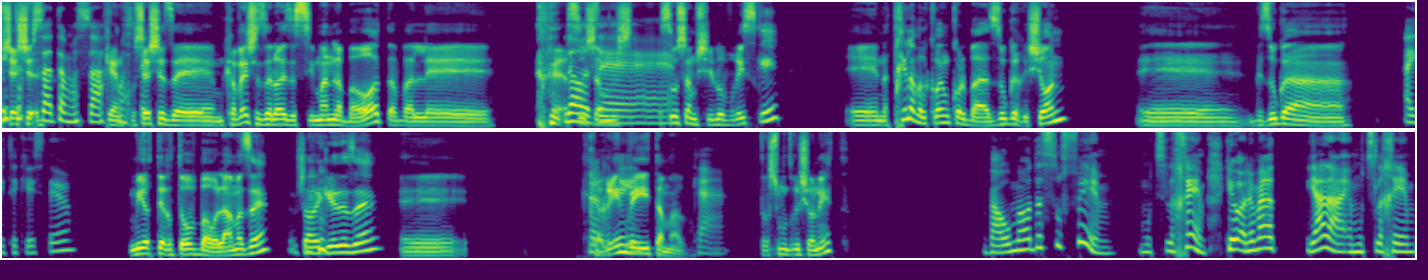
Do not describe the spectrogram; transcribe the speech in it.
חושש, ש- תפסה את המסך. כן. חושש שזה, מקווה שזה לא איזה סימן לבאות, אבל לא, עשו, שם, זה... עשו שם שילוב ריסקי. נתחיל אבל קודם כל בזוג הראשון, בזוג ה... הייטקיסטים. מי יותר טוב בעולם הזה, אפשר להגיד את זה, אה, קארין ואיתמר. כן. התרשמות ראשונית? באו מאוד אסופים, מוצלחים. כאילו, אני אומרת, יאללה, הם מוצלחים,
